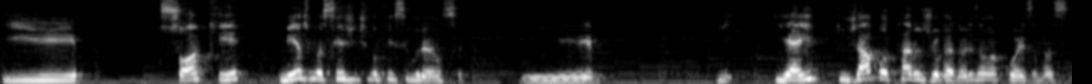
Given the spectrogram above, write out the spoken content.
E só que, mesmo assim, a gente não tem segurança. E, e, e aí, tu já botar os jogadores é uma coisa, mas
